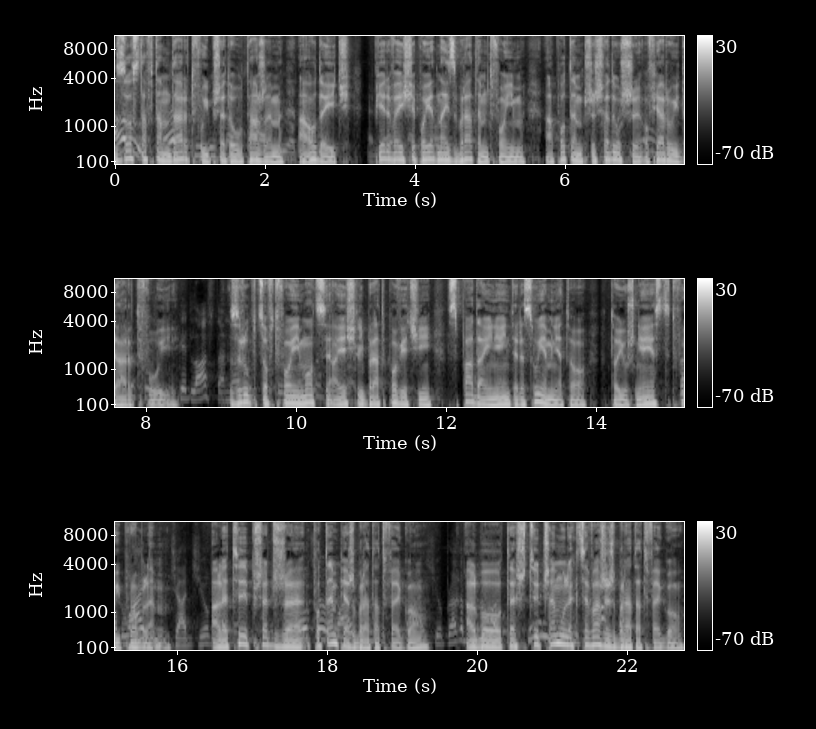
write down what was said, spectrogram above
zostaw tam dar twój przed ołtarzem, a odejdź. Pierwej się pojednaj z bratem twoim, a potem przyszedłszy, ofiaruj dar twój. Zrób co w twojej mocy, a jeśli brat powie ci, spadaj, nie interesuje mnie to, to już nie jest Twój problem. Ale Ty przed, że potępiasz brata Twego, albo też Ty czemu lekceważysz brata Twego?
